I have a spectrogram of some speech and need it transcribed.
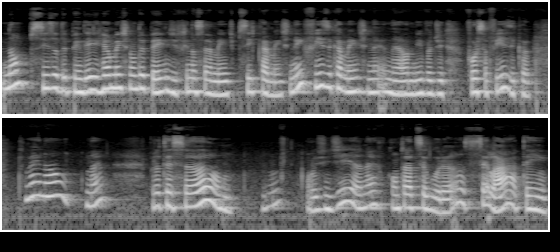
não precisa depender, e realmente não depende financeiramente, psicicamente, nem fisicamente, né, né, ao nível de força física, também não, né? Proteção, hum, hoje em dia, né, contrato de segurança, sei lá, tem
